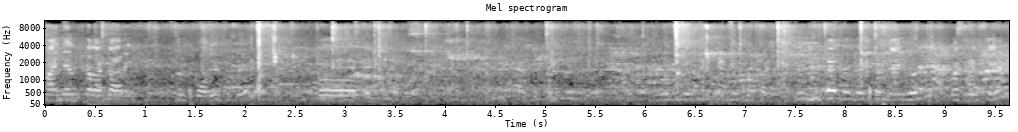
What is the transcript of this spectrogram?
এবং ফাইনাল খেলাটা আর কিছুক্ষণ পরে হবে তো So you guys understand Bengali, what we're saying?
